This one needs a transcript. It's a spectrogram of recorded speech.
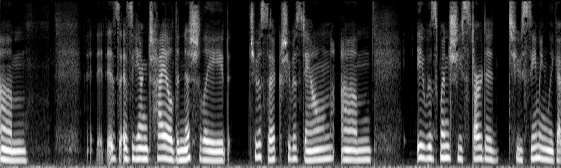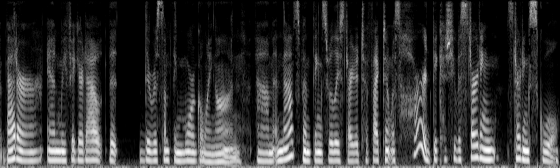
um, as, as a young child, initially, she was sick, she was down. Um, it was when she started to seemingly get better, and we figured out that there was something more going on, um, and that's when things really started to affect. And it was hard because she was starting starting school,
